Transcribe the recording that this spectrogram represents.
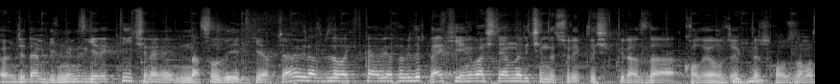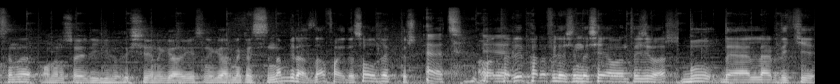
önceden bilmemiz gerektiği için hani nasıl bir etki yapacağını biraz bize vakit kaybı yapabilir. Belki yeni başlayanlar için de sürekli ışık biraz daha kolay olacaktır. Pozlamasını, onun söylediği gibi ışığını, gölgesini görmek açısından biraz daha faydası olacaktır. Evet. Ama Ee, tabii para flaşın da şey avantajı var. Bu değerlerdeki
